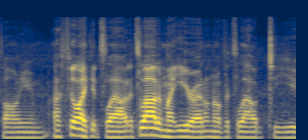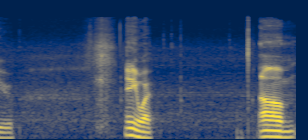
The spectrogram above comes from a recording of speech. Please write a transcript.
volume. I feel like it's loud. It's loud in my ear. I don't know if it's loud to you. Anyway, um,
